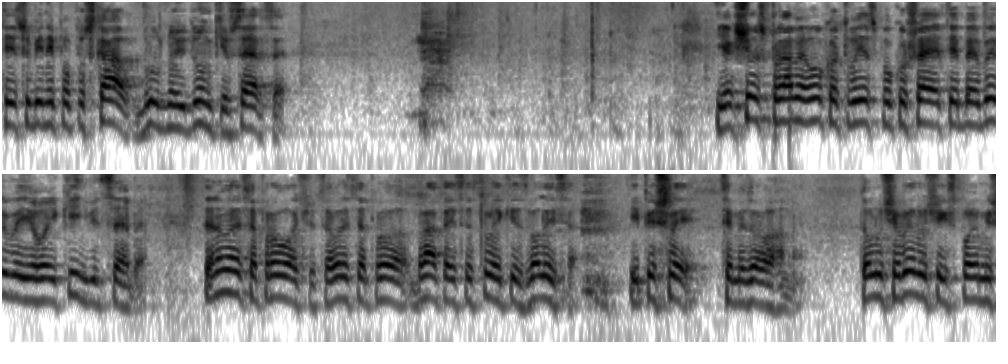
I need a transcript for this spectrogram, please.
ти собі не попускав блудної думки в серце. Якщо ж праве око твоє спокушає тебе, вирви його і кинь від себе. Це не говориться про очі, це говориться про брата і сестру, які звелися і пішли цими дорогами. То лучше вилучи їх поміж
